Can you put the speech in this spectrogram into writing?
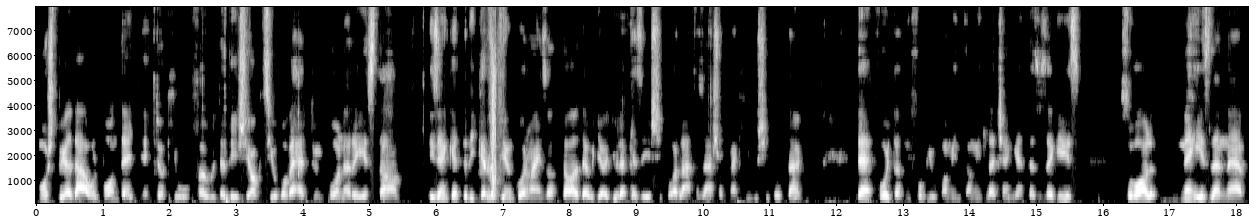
Most például pont egy, egy tök jó faültetési akcióba vehettünk volna részt a 12. kerületi önkormányzattal, de ugye a gyülekezési korlátozások meghiúsították, de folytatni fogjuk, amint, amint lecsengett ez az egész. Szóval nehéz lenne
